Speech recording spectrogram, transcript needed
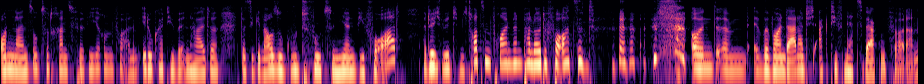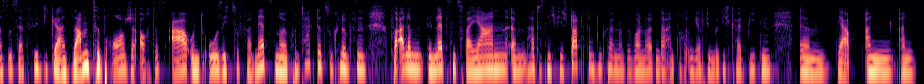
online so zu transferieren, vor allem edukative Inhalte, dass sie genauso gut funktionieren wie vor Ort. Natürlich würde ich mich trotzdem freuen, wenn ein paar Leute vor Ort sind. und ähm, wir wollen da natürlich aktiv Netzwerken fördern. Das ist ja für die gesamte Branche auch das A und O, sich zu vernetzen, neue Kontakte zu knüpfen. Vor allem in den letzten zwei Jahren ähm, hat es nicht viel stattfinden können und wir wollen Leuten da einfach irgendwie auch die Möglichkeit bieten, ähm, ja, an, an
